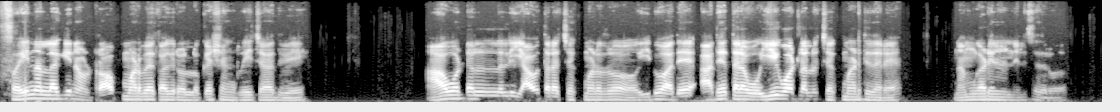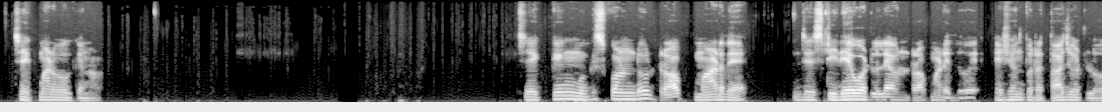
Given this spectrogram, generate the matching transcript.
ಫೈನಲ್ ಆಗಿ ನಾವು ಡ್ರಾಪ್ ಮಾಡಬೇಕಾಗಿರೋ ಲೊಕೇಶನ್ ರೀಚ್ ಆದ್ವಿ. ಆ ಹೋಟೆಲಲ್ಲಿ ಯಾವ ತರ ಚೆಕ್ ಮಾಡಿದ್ರು, ಇದು ಅದೇ ಅದೇ ತರ ಈ ಹೋಟ್ಲಲ್ಲೂ ಚೆಕ್ ಮಾಡ್ತಿದ್ದಾರೆ. ನಮ್ ಗಾಡಿನ ನಿಲ್ಲಿಸಿದ್ರು ಚೆಕ್ ಮಾಡ್ಬೇಕೇನೋ ಚೆಕ್ಕಿಂಗ್ ಮುಗಿಸ್ಕೊಂಡು ಡ್ರಾಪ್ ಮಾಡಿದೆ. ಜಸ್ಟ್ ಇದೇ ಹೋಟ್ಲಲ್ಲೇ ಅವ್ನು ಡ್ರಾಪ್ ಮಾಡಿದ್ದು. ಯಶವಂತಪುರ ತಾಜ್ ಹೋಟ್ಲು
